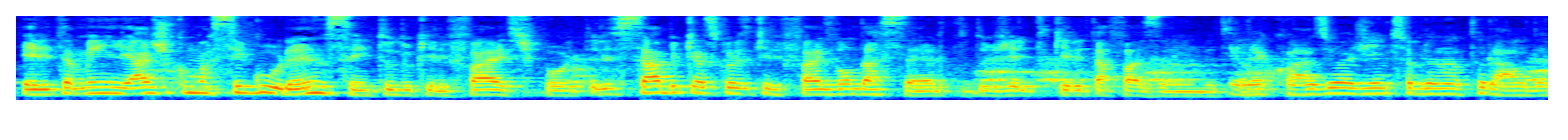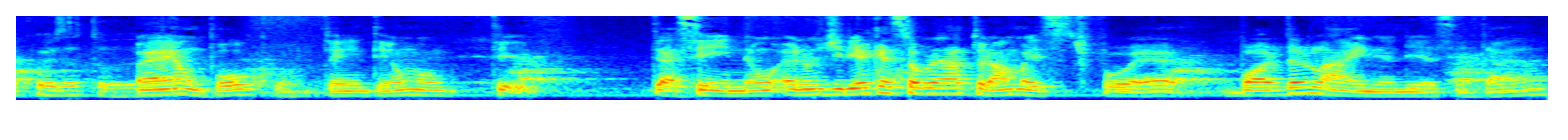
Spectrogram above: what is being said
Ele também ele age com uma segurança em tudo que ele faz. Tipo, ele sabe que as coisas que ele faz vão dar certo do jeito que ele tá fazendo. então. Ele é quase o agente sobrenatural da coisa toda. É, um pouco. Tem, tem uma. Tem, assim, não, eu não diria que é sobrenatural, mas, tipo, é borderline ali, assim, tá?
